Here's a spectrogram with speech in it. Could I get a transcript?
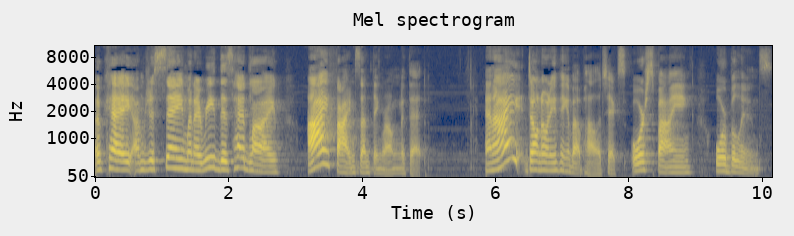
Okay. I'm just saying when I read this headline, I find something wrong with it. And I don't know anything about politics or spying or balloons.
